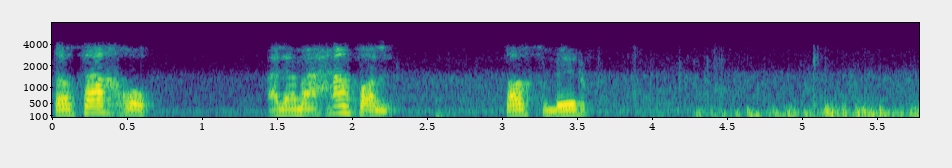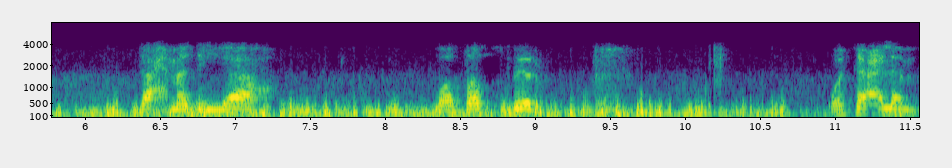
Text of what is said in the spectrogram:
تسخط. على ما حصل. تصبر. تحمد الله وتصبر. وتعلم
